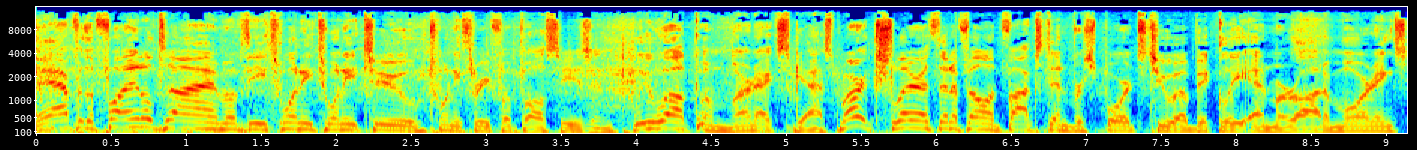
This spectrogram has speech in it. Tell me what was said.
Yeah, for the final time of the 2022-23 football season, we welcome our next guest, Mark Schlereth, NFL and Fox Denver Sports, to uh, Bickley and Marotta mornings.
